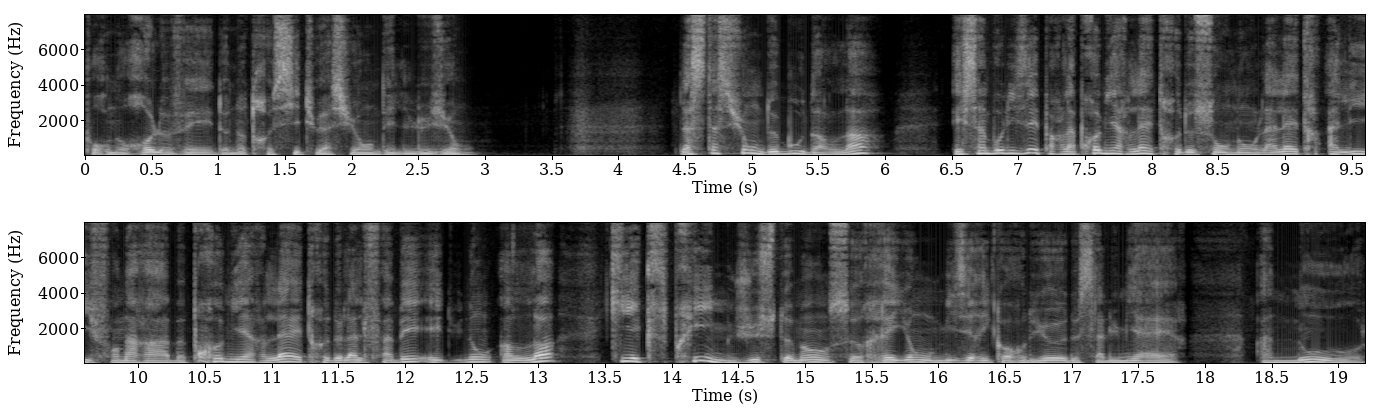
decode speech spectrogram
pour nous relever de notre situation d'illusion. La station debout d'Allah est symbolisée par la première lettre de son nom, la lettre Alif en arabe, première lettre de l'alphabet et du nom Allah, qui exprime justement ce rayon miséricordieux de sa lumière, un nour,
